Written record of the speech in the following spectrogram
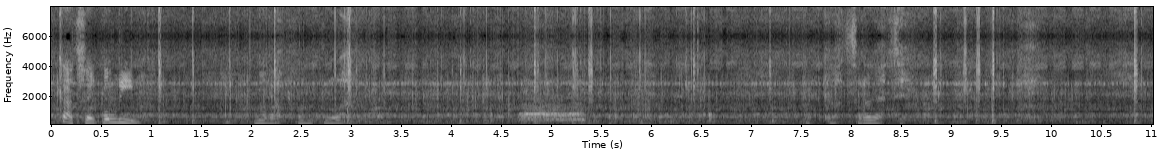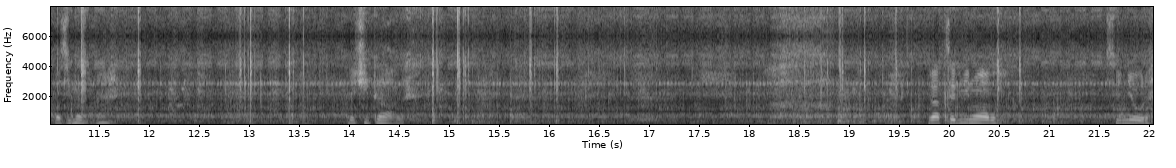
Che cazzo è il pollino? Ma vaffanculo va. Che cazzo ragazzi? Quasi muore eh? Le cicale. Grazie di nuovo, signore.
